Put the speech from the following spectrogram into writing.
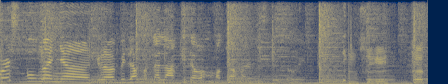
first bunga niya. Grabe lang pagkalaki daw ako magka-harvest nito eh. Oh, sige. Cut.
